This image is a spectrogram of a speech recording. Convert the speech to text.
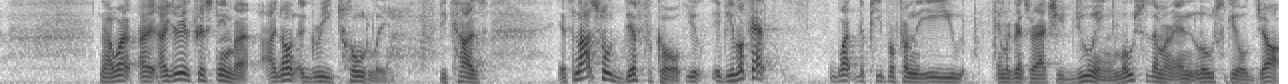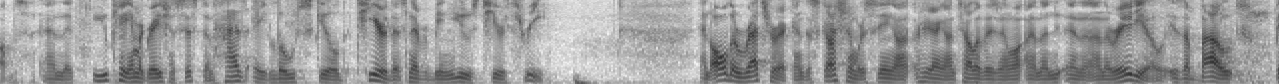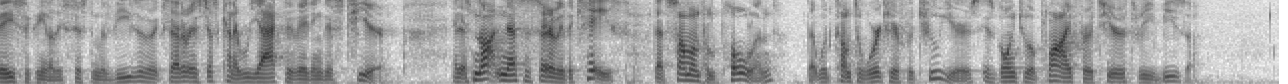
Now, what, I, I agree with Christine, but I don't agree totally because it's not so difficult. You, if you look at what the people from the EU immigrants are actually doing. Most of them are in low-skilled jobs, and the UK immigration system has a low-skilled tier that's never been used, tier three. And all the rhetoric and discussion we're seeing, on, hearing on television and on the, and on the radio is about basically, you know, the system of visas, et cetera. It's just kind of reactivating this tier. And it's not necessarily the case that someone from Poland that would come to work here for two years is going to apply for a tier three visa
